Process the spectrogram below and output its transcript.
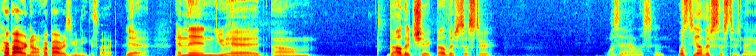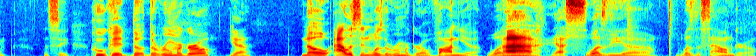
Her power, no, her power is unique as fuck. Yeah, and then you had um, the other chick, the other sister. Was it Allison? What's the other sister's name? Let's see. Who could the the rumor girl? Yeah. No, Allison was the rumor girl. Vanya was Ah, yes. was the uh was the sound girl.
